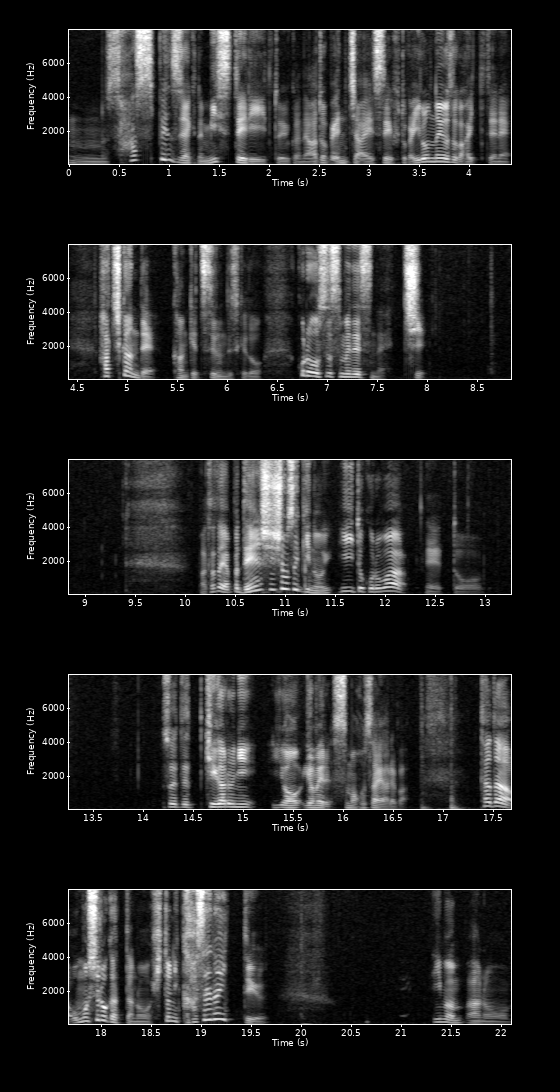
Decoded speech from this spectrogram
うん、サスペンスじゃなくてミステリーというかねアドベンチャー SF とかいろんな要素が入っててね8巻で完結するんですけどこれおすすめですね「地」。まあ、ただやっぱ電子書籍のいいところは、えーとそうやって気軽に読めるスマホさえあれば。ただ面白かったのを人に貸せないっていう。今あの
